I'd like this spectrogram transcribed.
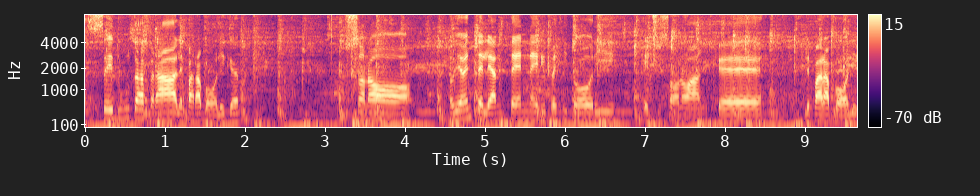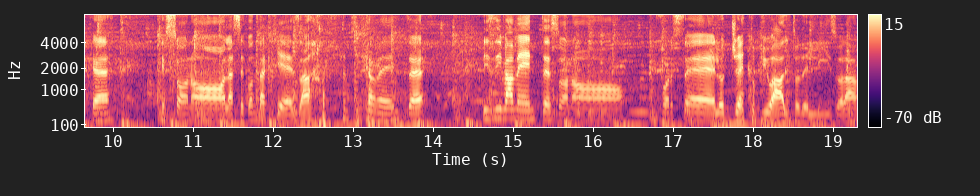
seduta fra le paraboliche. Ci sono ovviamente le antenne, i ripetitori e ci sono anche le paraboliche che sono la seconda chiesa praticamente. Visivamente sono forse l'oggetto più alto dell'isola,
